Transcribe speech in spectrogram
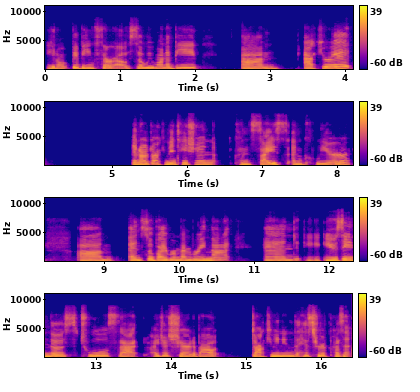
you know, being thorough. So we want to be um, accurate in our documentation, concise and clear. Um, and so by remembering that and using those tools that I just shared about documenting the history of present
